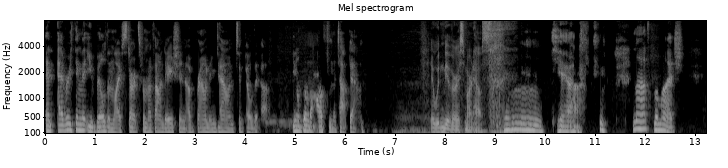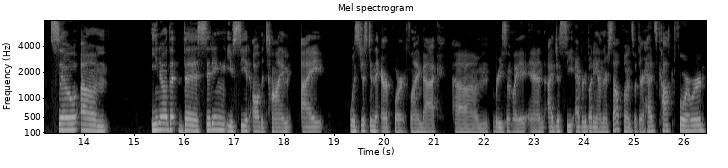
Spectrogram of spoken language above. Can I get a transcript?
And everything that you build in life starts from a foundation of grounding down to build it up. You don't build a house from the top down. It wouldn't be a very smart house. yeah, not so much. So, um, you know that the sitting you see it all the time. I was just in the airport flying back um, recently, and I just see everybody on their cell phones with their heads cocked forward,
